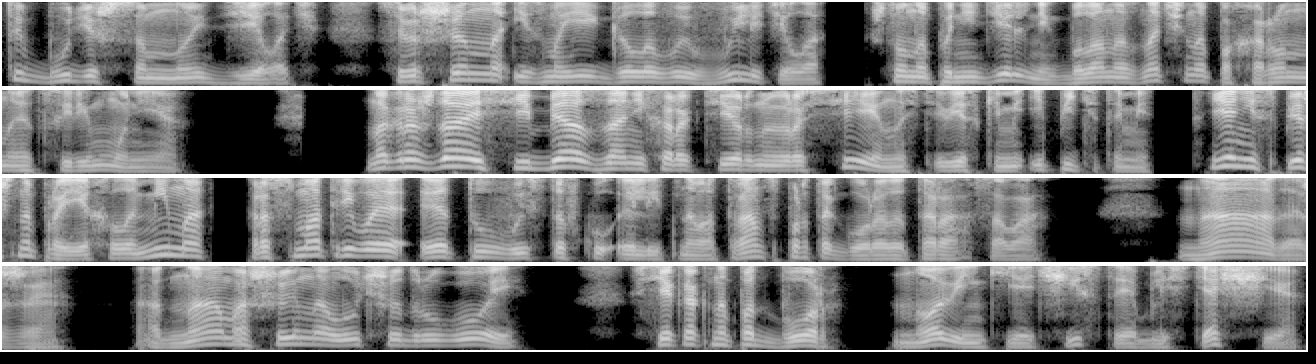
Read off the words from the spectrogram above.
ты будешь со мной делать?» Совершенно из моей головы вылетело, что на понедельник была назначена похоронная церемония. Награждая себя за нехарактерную рассеянность вескими эпитетами, я неспешно проехала мимо, рассматривая эту выставку элитного транспорта города Тарасова. Надо же! Одна машина лучше другой. Все как на подбор, новенькие, чистые, блестящие.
